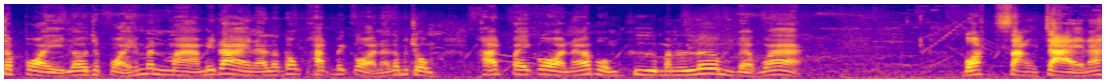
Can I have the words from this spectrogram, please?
จะปล่อยเราจะปล่อยให้มันมาไม่ได้นะเราต้องพัดไปก่อนนะท่านผู้ชมพัดไปก่อนนะครับผมคือมันเริ่มแบบว่าบอสสั่งจ่ายนะ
